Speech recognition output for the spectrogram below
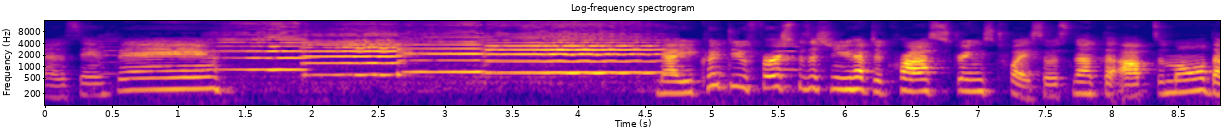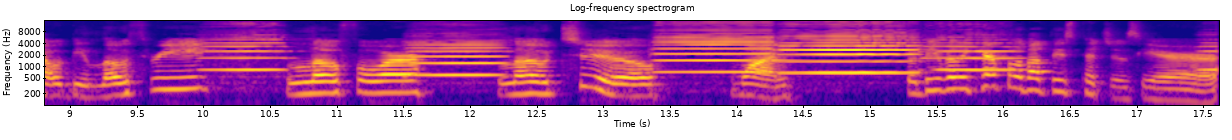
and same thing. Now you could do first position, you have to cross strings twice, so it's not the optimal. That would be low three, low four, low two, one. So be really careful about these pitches here.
